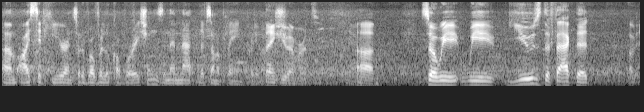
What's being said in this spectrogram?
Um, I sit here and sort of overlook operations, and then Matt lives on a plane, pretty much. Thank you, Emirates. Uh, so we, we use the fact that I mean,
